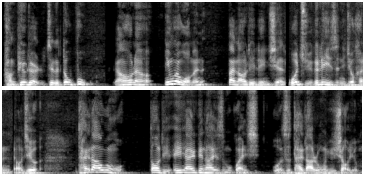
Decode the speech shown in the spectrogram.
computer 这个都布。然后呢，因为我们半导体领先，我举个例子你就很了解。台大问我，到底 AI 跟他有什么关系？我是台大荣誉校友嘛，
